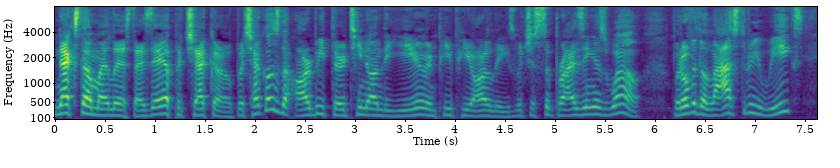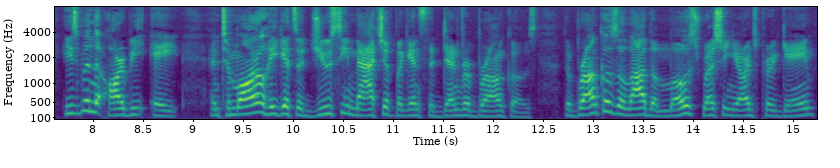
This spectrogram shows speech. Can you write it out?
Next on my list, Isaiah Pacheco. Pacheco's the RB13 on the year in PPR leagues, which is surprising as well. But over the last three weeks, he's been the RB8. And tomorrow he gets a juicy matchup against the Denver Broncos. The Broncos allow the most rushing yards per game,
